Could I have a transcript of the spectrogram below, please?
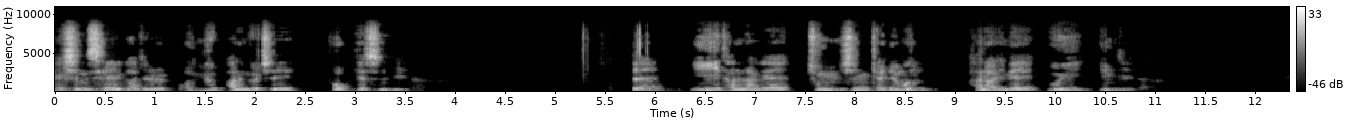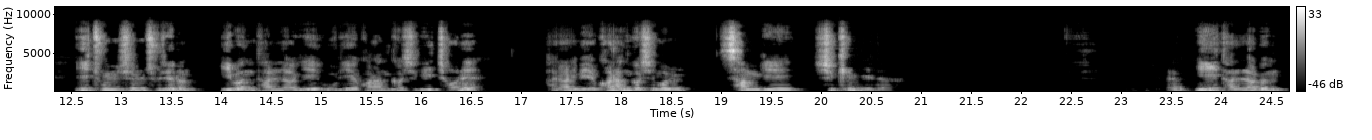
핵심 세 가지를 언급하는 것이 좋겠습니다. 첫째, 이 단락의 중심 개념은 하나님의 의입니다. 이 중심 주제는 이번 단락이 우리에 관한 것이기 전에 하나님에 관한 것임을 상기시킵니다. 이 단락은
